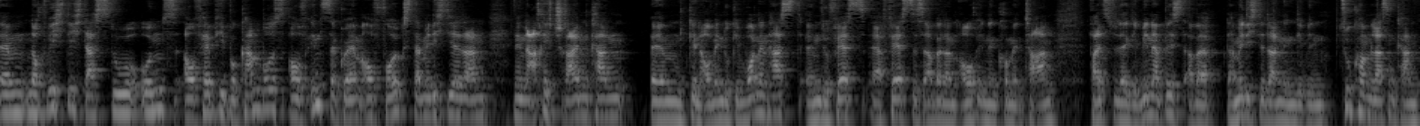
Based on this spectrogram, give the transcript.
ähm, noch wichtig, dass du uns auf Happy Bocambus auf Instagram auch folgst, damit ich dir dann eine Nachricht schreiben kann. Ähm, genau, wenn du gewonnen hast. Ähm, du fährst, erfährst es aber dann auch in den Kommentaren, falls du der Gewinner bist. Aber damit ich dir dann den Gewinn zukommen lassen kann,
